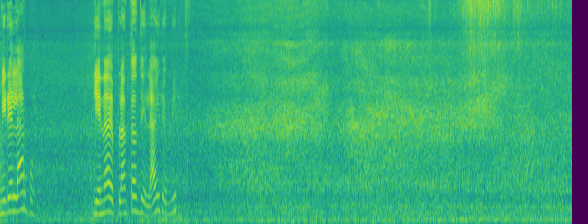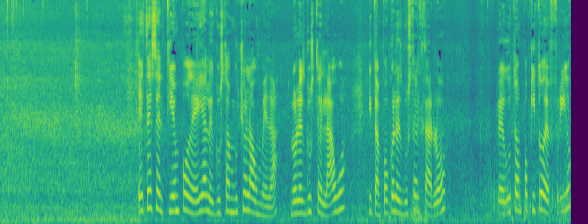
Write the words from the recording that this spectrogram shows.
Mire el árbol, llena de plantas del aire, mire. Este es el tiempo de ella, les gusta mucho la humedad, no les gusta el agua y tampoco les gusta el calor. Les gusta un poquito de frío.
